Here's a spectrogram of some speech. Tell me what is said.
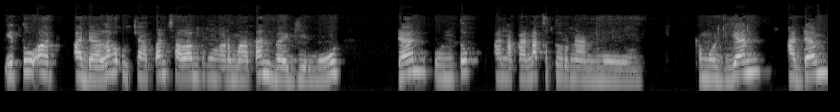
itu adalah ucapan salam penghormatan bagimu dan untuk anak-anak keturunanmu. Kemudian Adam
